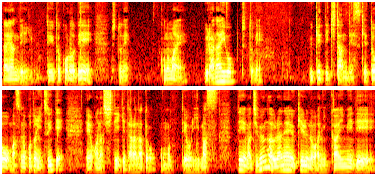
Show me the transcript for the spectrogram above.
悩んでいるっていうところでちょっとねこの前占いをちょっとね受けてきたんですけど、まあ、そのことについて、え、お話ししていけたらなと思っております。で、まあ、自分が占いを受けるのは2回目で、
